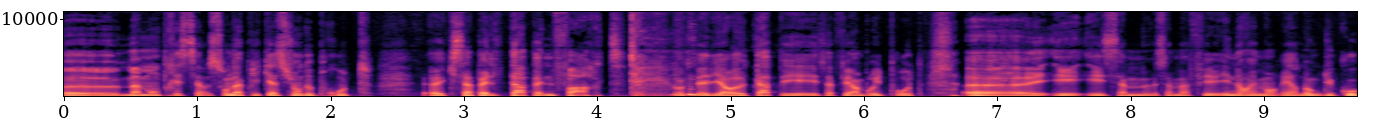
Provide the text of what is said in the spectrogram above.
euh, m'a montré son son application de prout euh, qui s'appelle Tap and Fart. Donc, c'est-à-dire euh, tape et ça fait un bruit de prout. Euh, et, et ça me ça m'a fait énormément rire. Donc, du coup,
